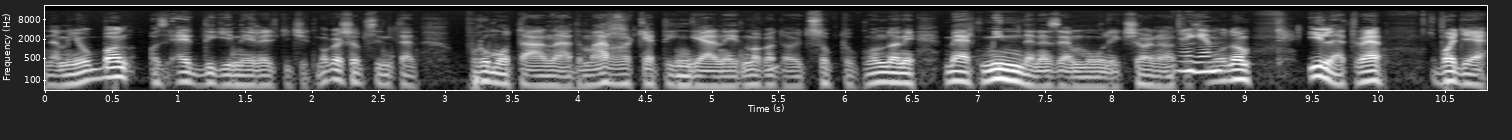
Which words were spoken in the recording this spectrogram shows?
nem jobban, az eddiginél egy kicsit magasabb szinten promotálnád, marketingelnéd magad, ahogy szoktuk mondani, mert minden ezen múlik sajnálatos Igen. módon, illetve vagy-e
